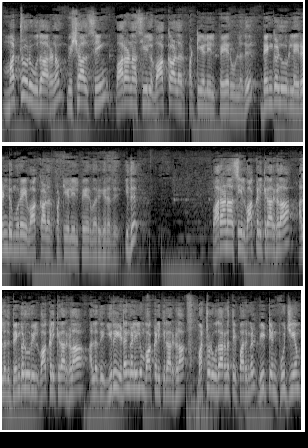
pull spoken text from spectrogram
மற்றொரு உதாரணம் விஷால் சிங் வாரணாசியில் வாக்காளர் பட்டியலில் பெயர் உள்ளது. பெங்களூரில் இரண்டு முறை வாக்காளர் பட்டியலில் பெயர் வருகிறது. இது வாரணாசியில் வாக்களிக்கிறார்களா? அல்லது பெங்களூரில் வாக்களிக்கிறார்களா? அல்லது இரு இடங்களிலும் வாக்களிக்கிறார்களா? மற்றொரு உதாரணத்தை பாருங்கள். வீட்டு எண் பூஜ்ஜியம்.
